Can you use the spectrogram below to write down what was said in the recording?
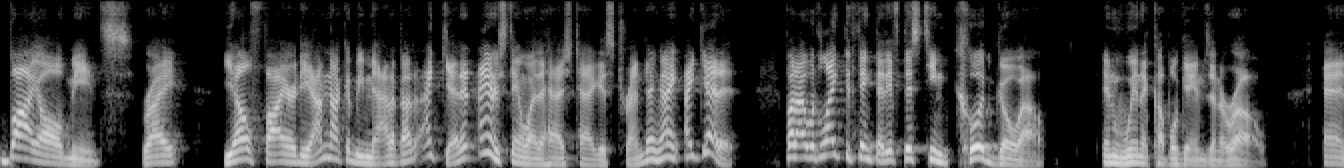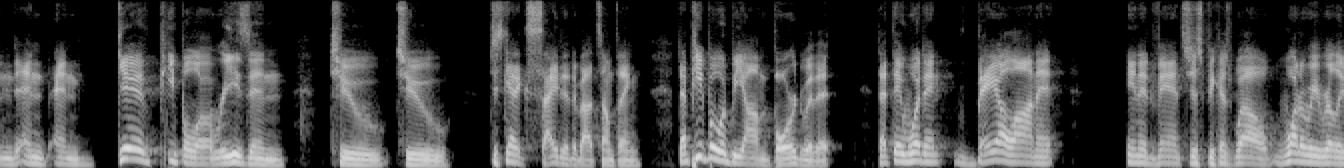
by all means, right? Yell fire D. I'm not going to be mad about it. I get it. I understand why the hashtag is trending. I, I get it. But I would like to think that if this team could go out and win a couple games in a row. And and and give people a reason to to just get excited about something that people would be on board with it that they wouldn't bail on it in advance just because well what are we really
